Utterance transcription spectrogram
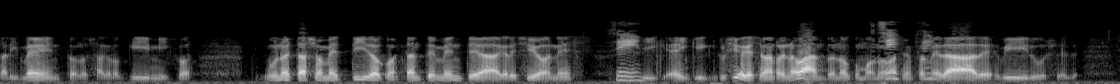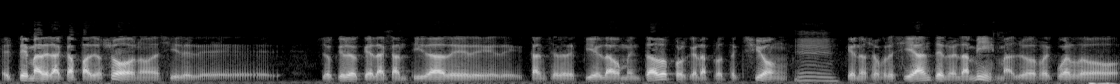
alimentos, los agroquímicos. Uno está sometido constantemente a agresiones y, e inclusive que se van renovando, ¿no? Como nuevas enfermedades, virus, el, tema de la capa de ozono, es decir, yo creo que la cantidad de, cáncer de piel ha aumentado porque la protección mm. que nos ofrecía antes no es la misma. Yo recuerdo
